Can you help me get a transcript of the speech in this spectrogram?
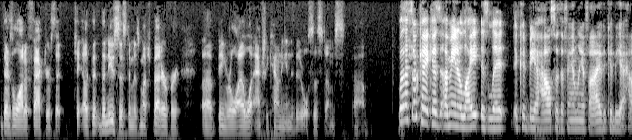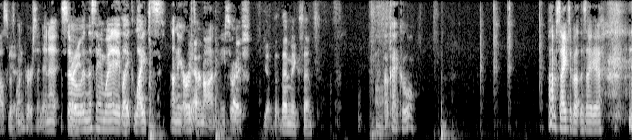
there's a lot of factors that cha- like the, the new system is much better for uh, being reliable at actually counting individual systems. Um, Well, that's okay because I mean, a light is lit. It could be a house with a family of five. It could be a house with Yeah. one person in it. So, Right. in the same way, like lights on the earth Yeah. are not any sort Right. of. yeah, th- that makes sense. Okay, cool. I'm psyched about this idea.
